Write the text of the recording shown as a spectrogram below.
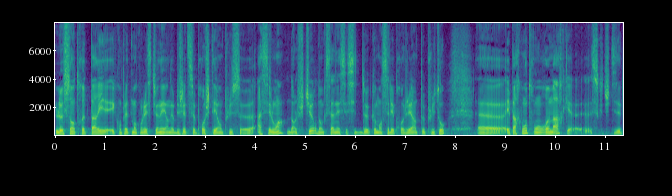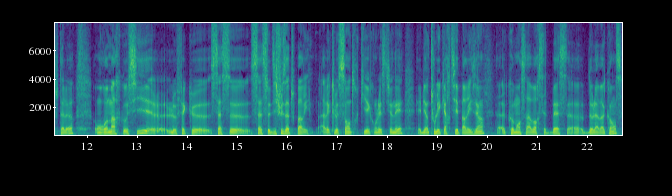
Le centre de Paris est complètement congestionné. On est obligé de se projeter en plus euh, assez loin dans le futur, donc ça nécessite de commencer les projets un peu plus tôt. Euh, et par contre, on remarque, euh, ce que tu disais tout à l'heure, on remarque aussi le fait que ça se, ça se diffuse à tout Paris. Avec le centre qui est congestionné, eh bien tous les quartiers parisiens commencent à avoir cette baisse de la vacance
